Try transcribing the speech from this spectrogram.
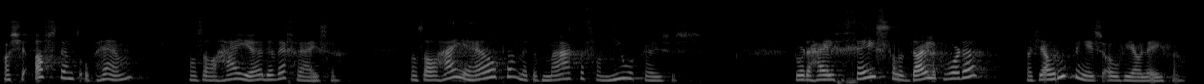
Als je afstemt op Hem, dan zal Hij je de weg wijzen. Dan zal Hij je helpen met het maken van nieuwe keuzes. Door de Heilige Geest zal het duidelijk worden wat jouw roeping is over jouw leven.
